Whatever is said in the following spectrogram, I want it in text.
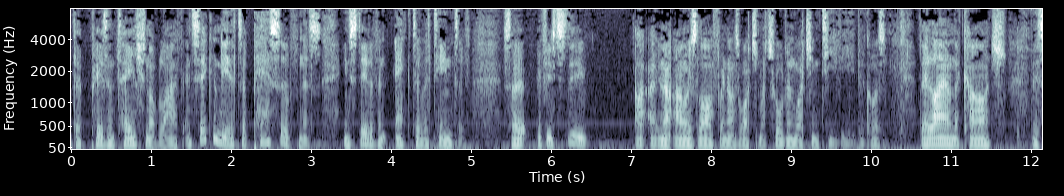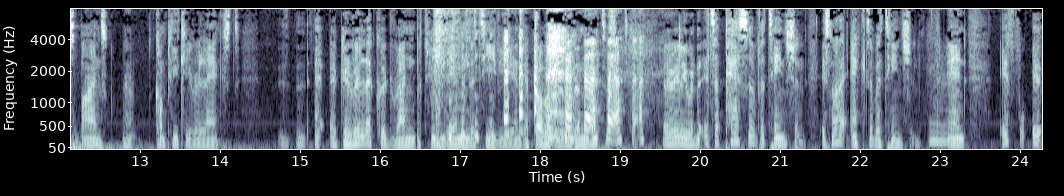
the presentation of life. And secondly, it's a passiveness instead of an active attentive. So if you see, I, you know, I always laugh when I was watching my children watching TV because they lie on the couch, their spines you know, completely relaxed. A, a gorilla could run between them and the TV and they probably wouldn't notice it. They really wouldn't. It's a passive attention. It's not an active attention. Mm. And if, you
